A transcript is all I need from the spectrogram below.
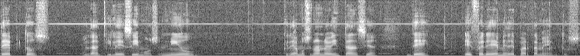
deptos ¿verdad? y le decimos new creamos una nueva instancia de frm departamentos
